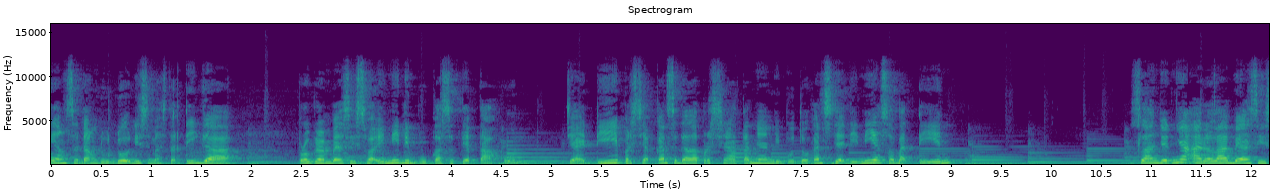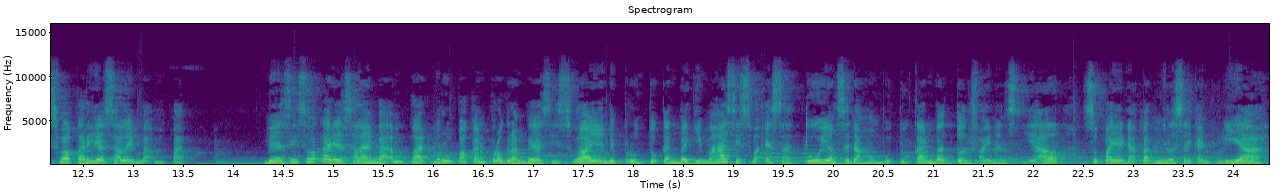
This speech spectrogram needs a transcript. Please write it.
yang sedang duduk di semester 3. Program beasiswa ini dibuka setiap tahun. Jadi, persiapkan segala persyaratan yang dibutuhkan sejak dini ya Sobat Tin. Selanjutnya adalah beasiswa karya Salemba 4. Beasiswa Karya Salemba 4 merupakan program beasiswa yang diperuntukkan bagi mahasiswa S1 yang sedang membutuhkan bantuan finansial supaya dapat menyelesaikan kuliah.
